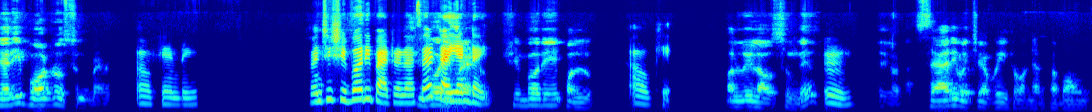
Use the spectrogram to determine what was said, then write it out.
జరీ బార్డర్ వస్తుంది మేడం. ఓకే అండి. మంచి shibori pattern sir? Tie and dye? Shibori pallu. Okay. Pallu ఇలా వస్తుంది. శారీ వచ్చేటప్పుడు చూడండి ఎంత బాగుంది.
